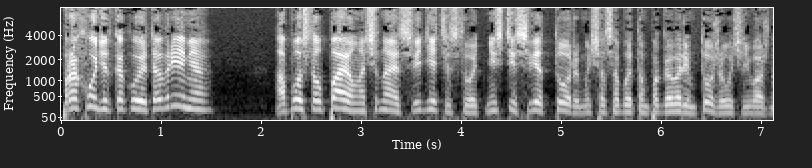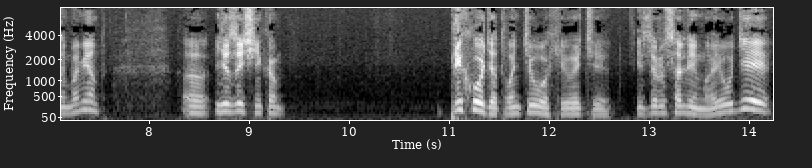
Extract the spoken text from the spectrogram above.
Проходит какое-то время, апостол Павел начинает свидетельствовать, нести свет Торы. Мы сейчас об этом поговорим, тоже очень важный момент э, язычникам. Приходят в Антиохию эти из Иерусалима иудеи,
